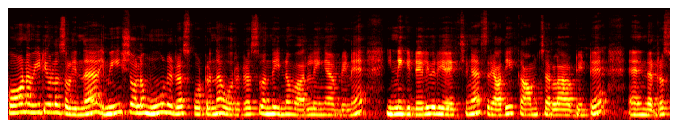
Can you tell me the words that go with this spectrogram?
போன வீடியோவில் சொல்லியிருந்தேன் மீஷோவில் மூணு ட்ரெஸ் போட்டிருந்தேன். ஒரு ட்ரெஸ் வந்து இன்னும் வரலைங்க அப்படின்னு. இன்னைக்கு டெலிவரி ஆயிடுச்சுங்க. சரி அதையும் காமிச்சிடலாம் அப்படின்ட்டு. இந்த ட்ரெஸ்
